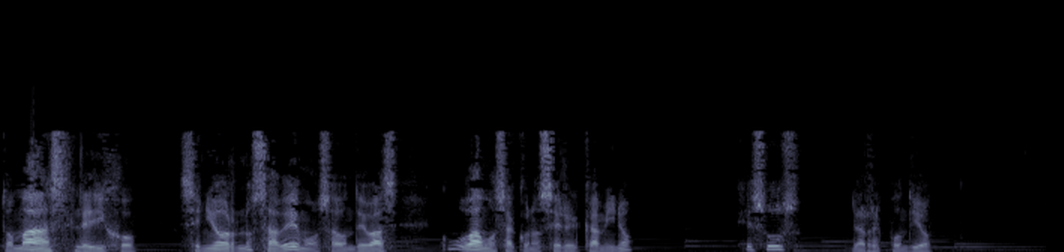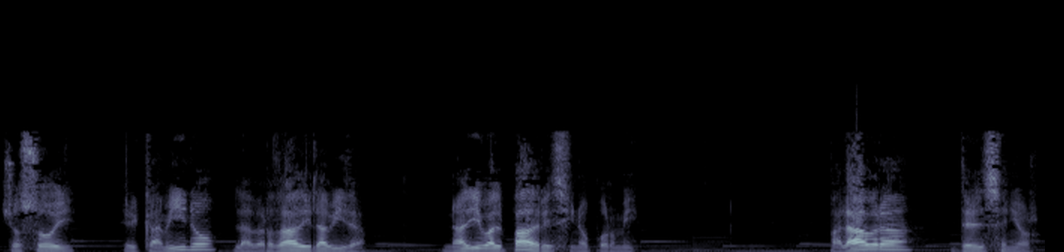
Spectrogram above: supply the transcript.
Tomás le dijo, Señor, no sabemos a dónde vas, ¿cómo vamos a conocer el camino? Jesús le respondió, Yo soy el camino, la verdad y la vida. Nadie va al Padre sino por mí. Palabra del Señor.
